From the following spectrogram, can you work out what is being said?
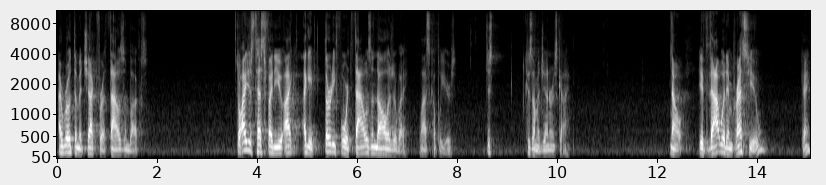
I wrote them a check for a thousand bucks. So I just testified to you. I, I gave thirty-four thousand dollars away last couple years, just because I'm a generous guy. Now, if that would impress you, okay,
